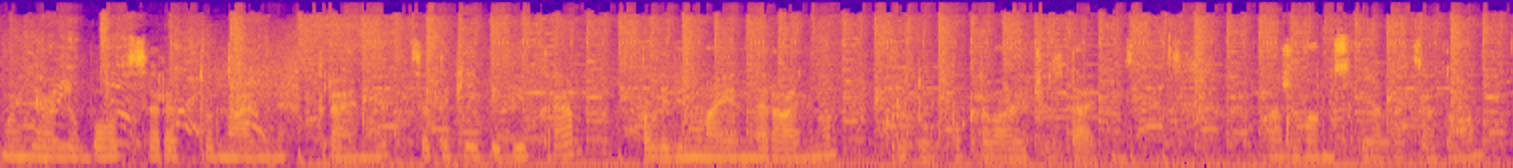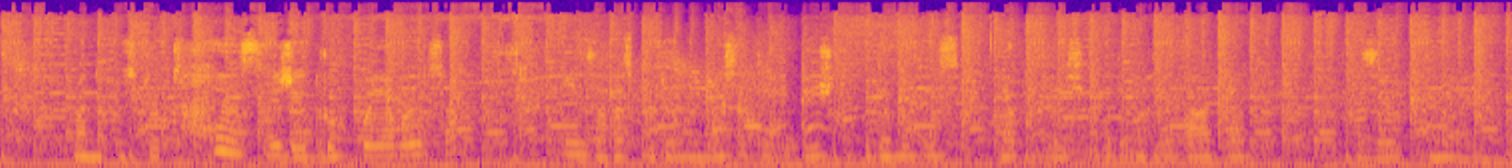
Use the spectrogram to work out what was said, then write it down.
Моя любов серед тональних кремів це такий бібі-крем, але він має нереально круту покриваючу здатність. Покажу вам своє лице. У мене ось тут свіжий друг появився. І зараз буду наносити бібішку, подивитись, як обличчя буде виглядати з нею.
